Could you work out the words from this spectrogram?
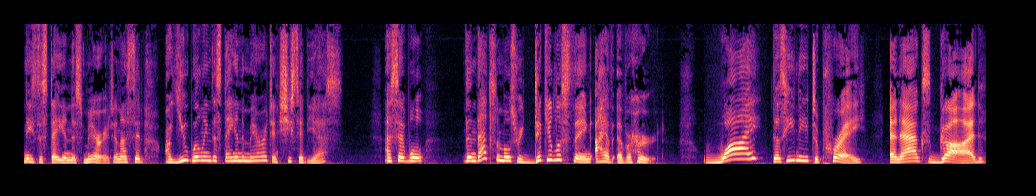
needs to stay in this marriage. And I said, Are you willing to stay in the marriage? And she said, Yes. I said, Well, then that's the most ridiculous thing I have ever heard. Why does he need to pray and ask God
